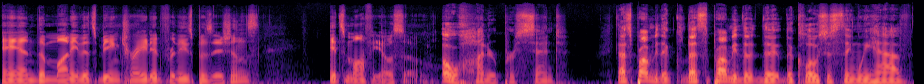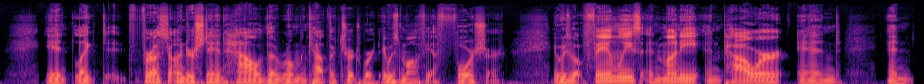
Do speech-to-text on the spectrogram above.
and the money that's being traded for these positions, it's mafioso. Oh, 100%. That's probably the that's probably the, the, the closest thing we have in like for us to understand how the Roman Catholic Church worked. It was mafia for sure. It was about families and money and power and and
